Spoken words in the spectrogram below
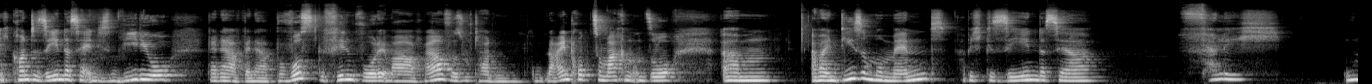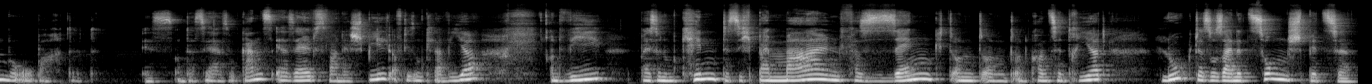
Ich konnte sehen, dass er in diesem Video, wenn er, wenn er bewusst gefilmt wurde, immer ja, versucht hat, einen guten Eindruck zu machen und so. Ähm, aber in diesem Moment habe ich gesehen, dass er völlig unbeobachtet ist und dass er so ganz er selbst war und er spielt auf diesem Klavier und wie bei so einem Kind, das sich beim Malen versenkt und, und, und konzentriert, lugt er so seine Zungenspitze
